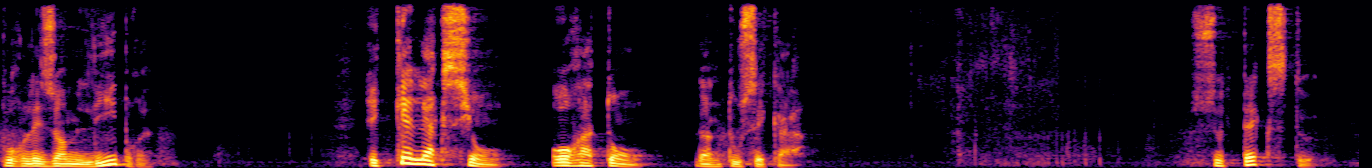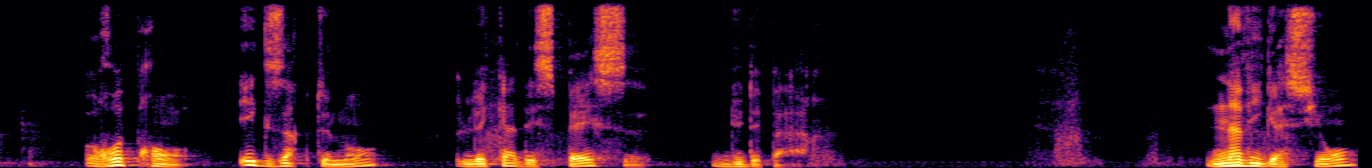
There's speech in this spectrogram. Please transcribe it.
pour les hommes libres? Et quelle action aura-t-on dans tous ces cas? Ce texte reprend exactement le cas d'espèce du départ. Navigation,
